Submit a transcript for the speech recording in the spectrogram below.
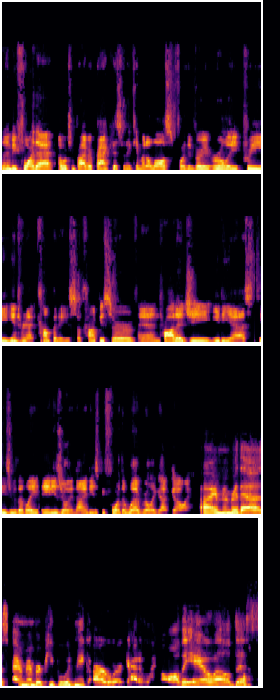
And before that, I worked in private practice when I came out of law school for the very early pre-internet companies. So CompuServe and Prodigy, EDS. These were the late 80s, early 90s before the web really got going. Oh, I remember those. I remember people would make artwork out of like all the AOL discs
